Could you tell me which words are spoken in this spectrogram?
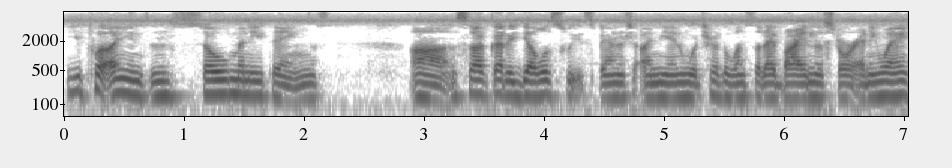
you put onions in so many things. Uh, so I've got a yellow sweet Spanish onion, which are the ones that I buy in the store anyway.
